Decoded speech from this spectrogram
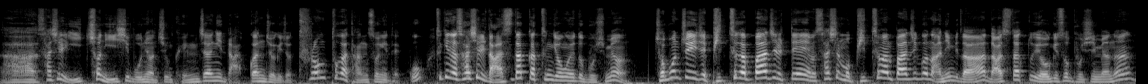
아, 사실 2025년 지금 굉장히 낙관적이죠. 트럼프가 당선이 됐고 특히나 사실 나스닥 같은 경우에도 보시면 저번 주에 이제 비트가 빠질 때 사실 뭐 비트만 빠진 건 아닙니다. 나스닥도 여기서 보시면은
